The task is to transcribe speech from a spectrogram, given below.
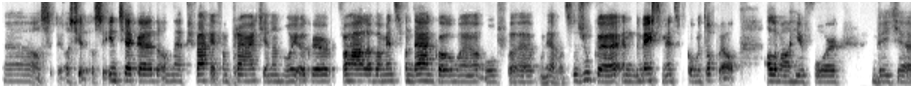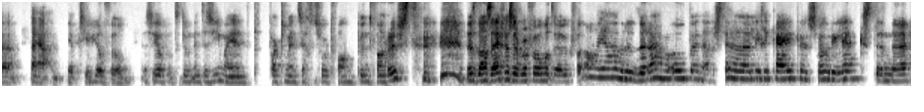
uh, als, als, je, als ze inchecken, dan heb je vaak even een praatje en dan hoor je ook weer verhalen waar mensen vandaan komen of uh, ja, wat ze zoeken. En de meeste mensen komen toch wel allemaal hiervoor een beetje, nou ja, je hebt hier heel veel, er is heel veel te doen en te zien, maar het appartement echt een soort van punt van rust. dus dan zeggen ze bijvoorbeeld ook van, oh ja, we de, de ramen open, naar de sterren liggen kijken, zo relaxed. En uh,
